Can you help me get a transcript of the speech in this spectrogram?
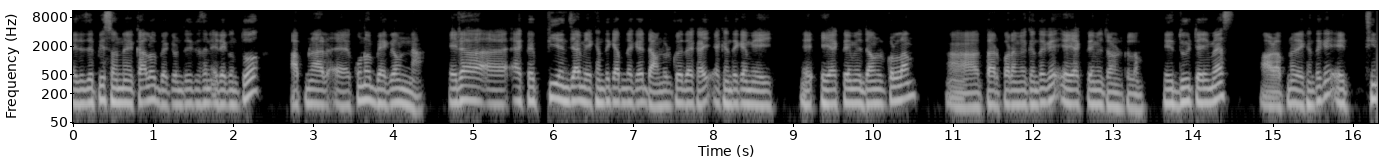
এই যে পিছনে কালো ব্যাকগ্রাউন্ড দেখতেছেন, এটা কিন্তু আপনার কোনো ব্যাকগ্রাউন্ড না। এটা একটা পিএনজি আমি এখান থেকে আপনাকে ডাউনলোড করে দেখাই। এখান থেকে আমি এই এই একটা ইমেজ ডাউনলোড করলাম তারপর আমি এখান থেকে এই একটা ইমেজ ডাউনলোড করলাম। এই দুইটা ইমেজ আর আপনার এখান থেকে এই তিন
